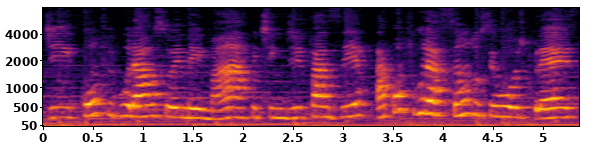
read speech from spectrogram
de configurar o seu e-mail marketing, de fazer a configuração do seu WordPress,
